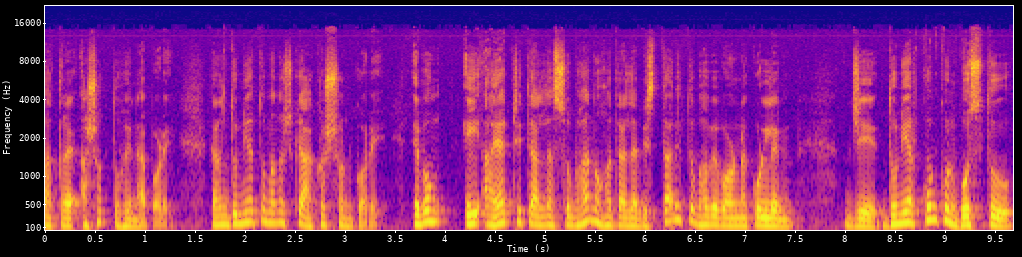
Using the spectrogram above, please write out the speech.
মাত্রায় আসক্ত হয়ে না পড়ে, কারণ দুনিয়া তো মানুষকে আকর্ষণ করে। এবং এই আয়াতটিতে আল্লাহ সুবহান ও তাল্লাহ বিস্তারিতভাবে বর্ণনা করলেন যে দুনিয়ার কোন কোন বস্তু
